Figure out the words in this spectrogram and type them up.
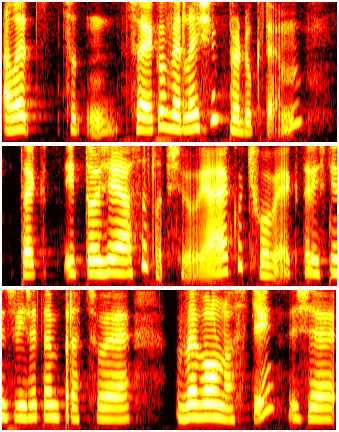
ale co, co je jako vedlejším produktem, tak i to, že já se zlepšuju. Já jako člověk, který s tím zvířetem pracuje ve volnosti, že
